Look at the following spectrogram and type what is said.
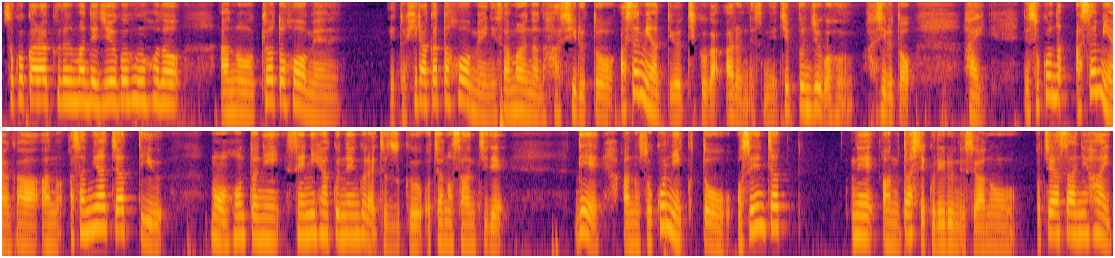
そこから車で15分ほど、あの、京都方面、えっと、平方方面に307走ると、朝宮っていう地区があるんですね。10分15分走ると。はい。で、そこの朝宮が、あの、朝宮茶っていう、もう本当に1200年ぐらい続くお茶の産地で、で、あの、そこに行くと、お煎茶、ね、あの、出してくれるんですよ。あの、お茶屋さんに入っ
